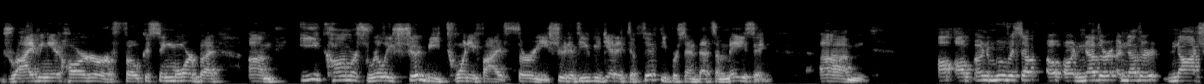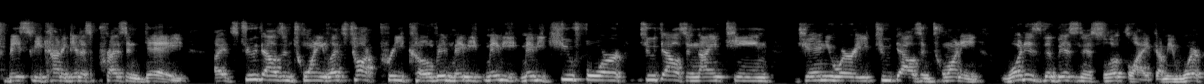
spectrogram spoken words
driving it harder or focusing more. But um, e-commerce really should be 25, 30. Shoot, if you could get it to 50%, that's amazing. Um, i am going to move us up another another notch, basically kind of get us present day. Uh, it's 2020. Let's talk pre-COVID. Maybe maybe maybe Q4 2019, January 2020. What does the business look like? I mean, where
